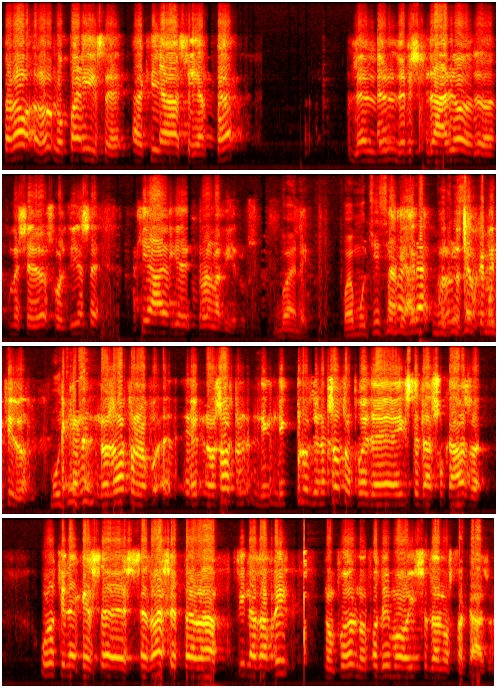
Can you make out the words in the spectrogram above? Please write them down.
Pero eh, los países aquí cerca, el, vecindario, eh, como se suele decir, aquí hay el coronavirus. bueno. Pues muchísimas gracias. No tengo que muchísimas- Eh, Nosotros, eh, nosotros, ni- ninguno de nosotros puede irse de su casa. Uno tiene que se- cerrarse para fines de abril, no, podemos irse de nuestra casa.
